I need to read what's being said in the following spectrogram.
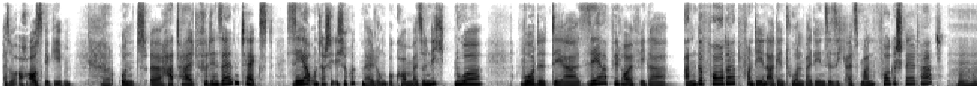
also auch ausgegeben. Ja. Und äh, hat halt für denselben Text sehr unterschiedliche Rückmeldungen bekommen. Also nicht nur wurde der sehr viel häufiger angefordert von den Agenturen, bei denen sie sich als Mann vorgestellt hat. Mhm.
